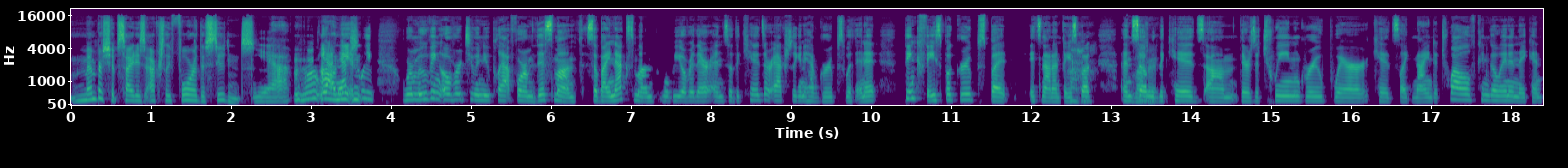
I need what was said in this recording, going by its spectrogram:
membership site is actually for the students. Yeah, mhm, Oh, yeah. And neat. And- actually, we're moving over to a new platform this month. So by next month, we'll be over there, and so the kids are actually going to have groups within it. Think Facebook groups, but it's not on Facebook. Uh-huh. And Love so it. the kids, um, there's a tween group where kids like nine to twelve can go in and they can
